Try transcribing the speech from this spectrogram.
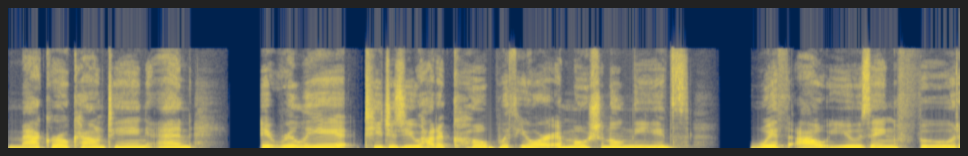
macro counting, and it really teaches you how to cope with your emotional needs without using food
